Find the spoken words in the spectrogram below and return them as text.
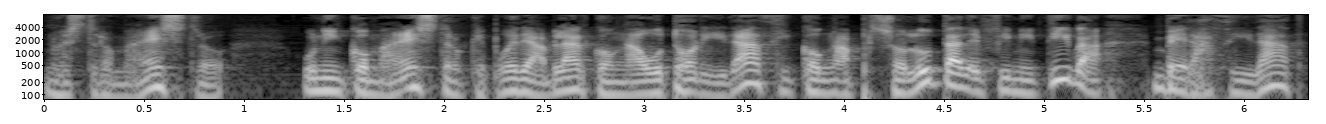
nuestro Maestro, único Maestro que puede hablar con autoridad y con absoluta definitiva veracidad.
